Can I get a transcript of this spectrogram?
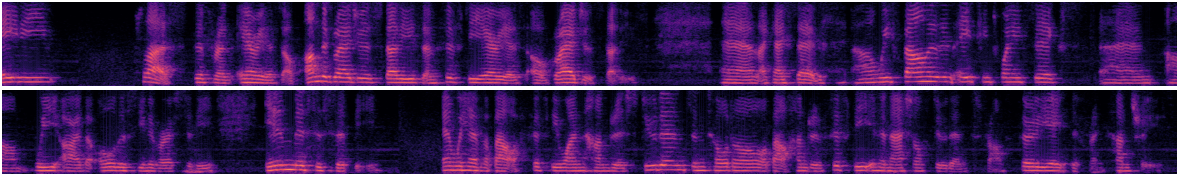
80 plus different areas of undergraduate studies and 50 areas of graduate studies. And like I said, uh, we founded in 1826, and um, we are the oldest university in Mississippi. And we have about 5,100 students in total, about 150 international students from 38 different countries.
